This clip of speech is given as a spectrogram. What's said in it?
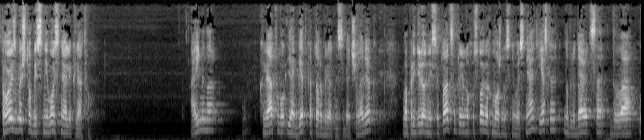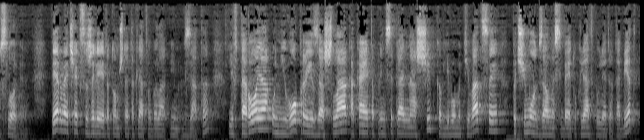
просьбой, чтобы с него сняли клятву. А именно, клятву и обед, который берет на себя человек. В определенной ситуации, в определенных условиях можно с него снять, если наблюдаются два условия. Первое, человек сожалеет о том, что эта клятва была им взята. И второе, у него произошла какая-то принципиальная ошибка в его мотивации, почему он взял на себя эту клятву или этот обед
